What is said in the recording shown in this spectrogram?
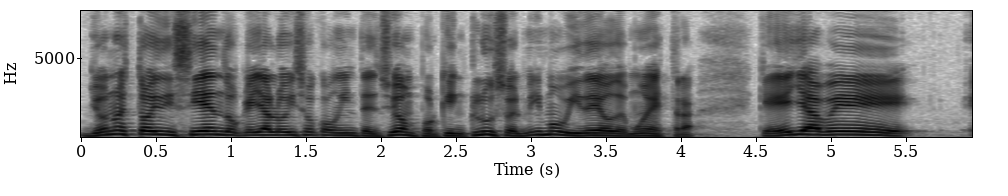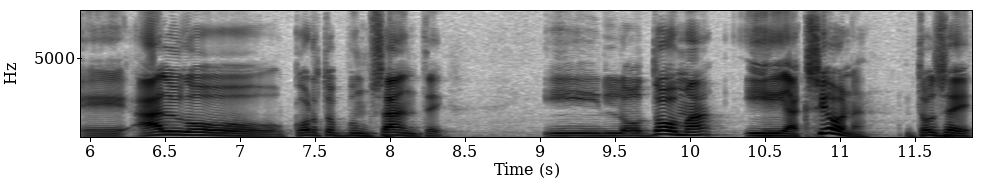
Yo no estoy diciendo que ella lo hizo con intención, porque incluso el mismo video demuestra que ella ve eh, algo corto punzante y lo toma y acciona. Entonces,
